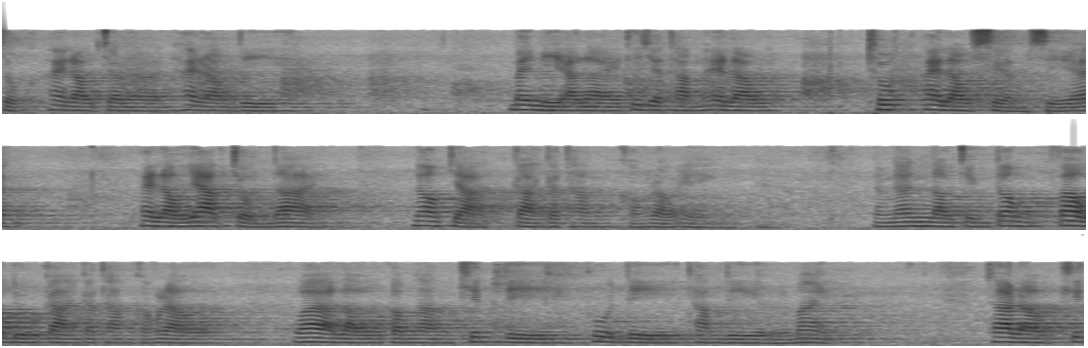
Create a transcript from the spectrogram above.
สุขให้เราเจริญให้เราดี ไม่มีอะไรที่จะทำให้เราทุกข์ให้เราเสื่อมเสีย ให้เรายากจนได้ นอกจากการกระทำของเราเอง ดังนั้นเราจึงต้องเฝ้าดูการกระทำของเรา ว่าเรากำลังคิดดี พูดดีทำดีหรือไม่ ถ้าเราคิด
